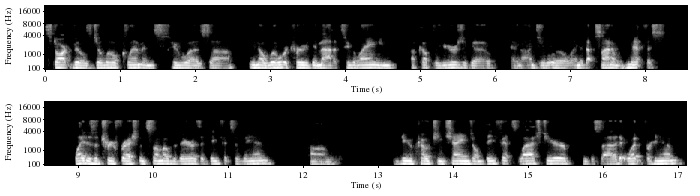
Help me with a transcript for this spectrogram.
Starkville's Jalil Clemens, who was, uh, you know, Will recruited him out of Tulane a couple of years ago, and uh, Jalil ended up signing with Memphis. Played as a true freshman, some over there as a defensive end. Um, new coaching change on defense last year. He decided it wasn't for him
